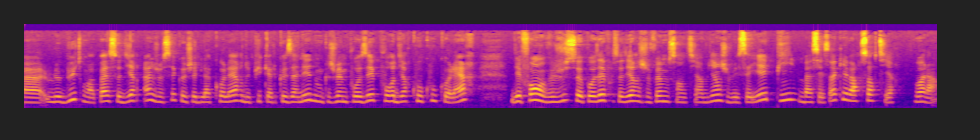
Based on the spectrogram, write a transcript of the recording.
euh, le but. On va pas se dire ah je sais que j'ai de la colère depuis quelques années, donc je vais me poser pour dire coucou colère. Des fois, on veut juste se poser pour se dire je veux me sentir bien, je vais essayer, puis bah c'est ça qui va ressortir. Voilà,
